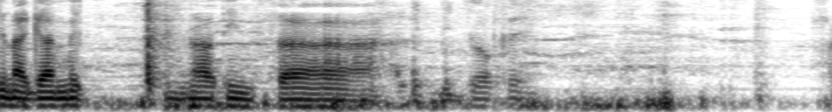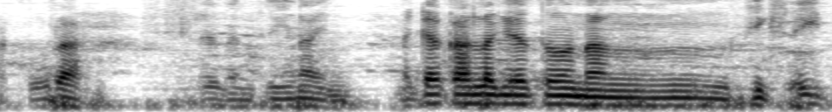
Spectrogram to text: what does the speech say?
ginagamit natin sa video okay. Sakura 739. Nagkakalaga ito ng 68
